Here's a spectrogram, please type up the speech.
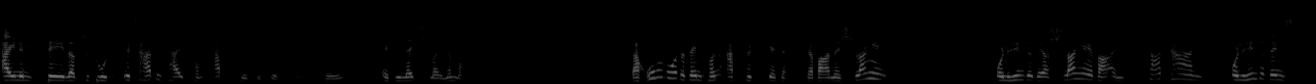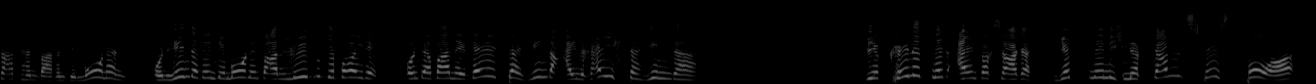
einem Fehler zu tun. Jetzt habe ich halt vom Apfel gegessen, okay? Es ist nächstes Mal nimmer. Warum wurde denn von Apfel gegessen? Da war eine Schlange. Und hinter der Schlange war ein Satan. Und hinter dem Satan waren Dämonen. Und hinter den Dämonen waren Lügengebäude. Und da war eine Welt dahinter, ein Reich dahinter. Wir können nicht einfach sagen, jetzt nehme ich mir ganz fest vor,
